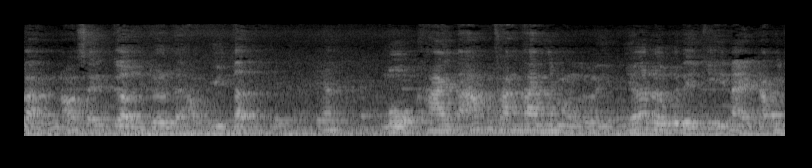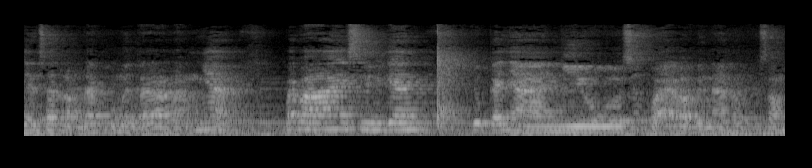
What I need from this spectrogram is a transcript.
là nó sẽ gần trường đại học Duy Tân nha. 128 Phan Thanh nha mọi người. Nhớ lưu cái địa chỉ này trong cái danh sách làm đẹp của mình tại Đà Nẵng nha. Bye bye, see you again. Chúc cả nhà nhiều sức khỏe và bình an trong cuộc sống.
